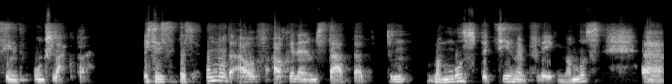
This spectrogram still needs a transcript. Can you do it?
sind unschlagbar. Es ist das Um und Auf, auch in einem Startup. Du, man muss Beziehungen pflegen, man muss äh,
